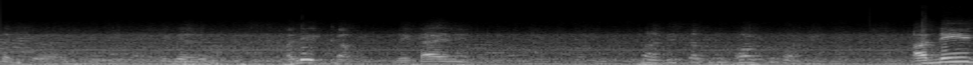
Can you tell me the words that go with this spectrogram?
તપ કહેવાય અધિક? તપ દેખાય નહીં. અધિક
